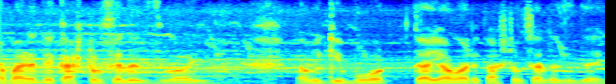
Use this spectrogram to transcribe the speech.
আমার এদের কাস্টম চ্যালেঞ্জ ভাই। আমি কি বট তাই আমার কাস্টম চ্যালেঞ্জ দেয়।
